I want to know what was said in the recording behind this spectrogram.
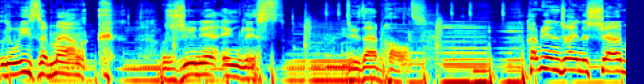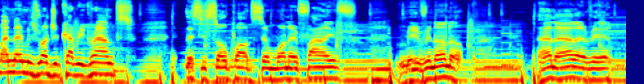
Louisa Mark, Junior English do their part. Hope you're enjoying the show. My name is Roger Carey Grant. This is Soul Pod 105. Moving on up and out of here.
